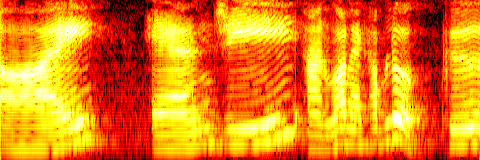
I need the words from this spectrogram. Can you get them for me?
R. I N G อ่านว่าอะไรครับลูก คือ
